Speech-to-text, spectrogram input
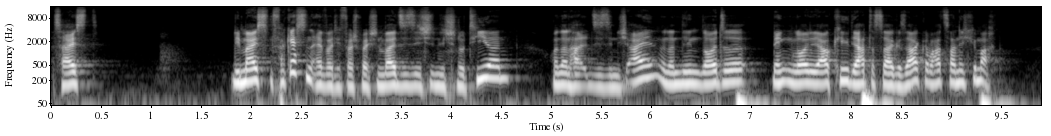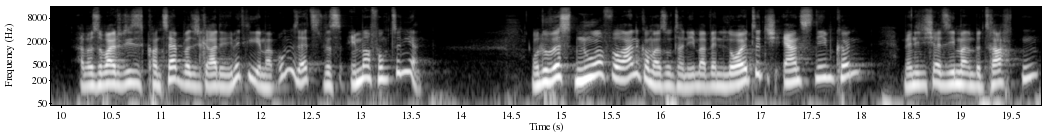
Das heißt, die meisten vergessen einfach die Versprechen, weil sie sich nicht notieren und dann halten sie sie nicht ein und dann denken Leute, denken Leute, ja, okay, der hat das da gesagt, aber hat es da nicht gemacht. Aber sobald du dieses Konzept, was ich gerade dir mitgegeben habe, umsetzt, wird es immer funktionieren. Und du wirst nur vorankommen als Unternehmer, wenn Leute dich ernst nehmen können, wenn die dich als jemanden betrachten,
